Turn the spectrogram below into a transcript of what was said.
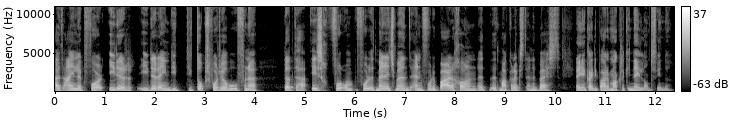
uiteindelijk voor ieder, iedereen die, die topsport wil beoefenen, dat is voor, om, voor het management en voor de paarden gewoon het, het makkelijkst en het best. En kan je die paarden makkelijk in Nederland vinden?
